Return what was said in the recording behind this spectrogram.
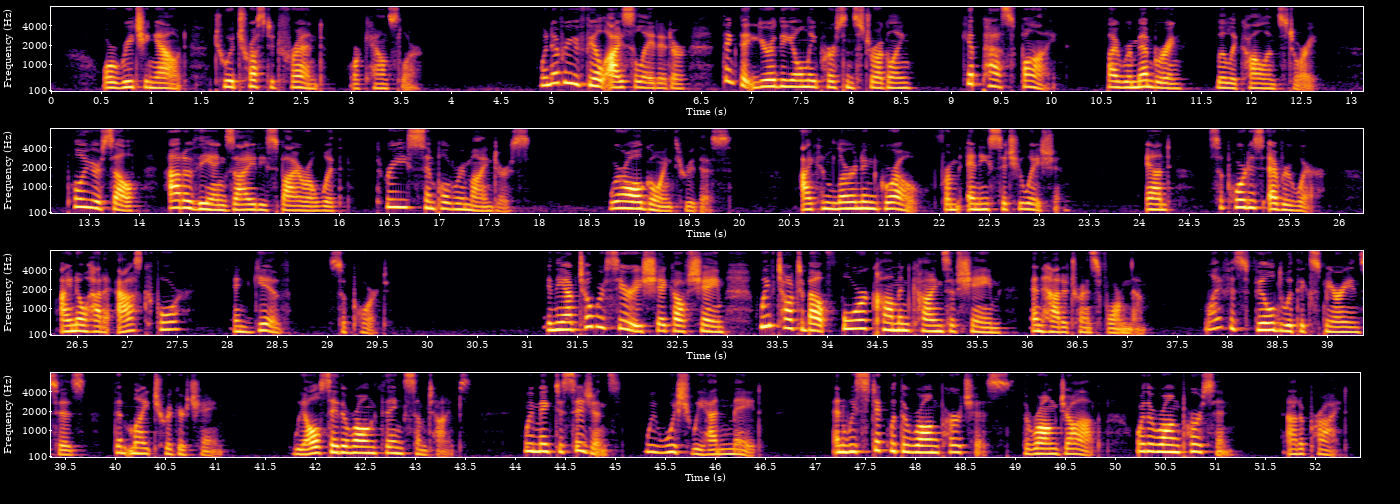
or reaching out to a trusted friend or counselor. Whenever you feel isolated or think that you're the only person struggling, get past fine by remembering Lily Collins' story. Pull yourself out of the anxiety spiral with three simple reminders. We're all going through this. I can learn and grow from any situation. And support is everywhere. I know how to ask for and give support. In the October series, Shake Off Shame, we've talked about four common kinds of shame and how to transform them. Life is filled with experiences that might trigger shame. We all say the wrong things sometimes. We make decisions we wish we hadn't made. And we stick with the wrong purchase, the wrong job, or the wrong person out of pride.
